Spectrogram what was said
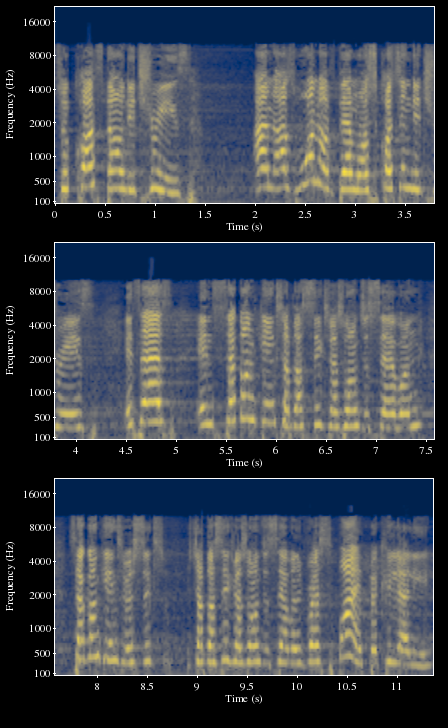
to cut down the trees. And as one of them was cutting the trees, it says in 2 Kings chapter 6, verse 1 to 7, 2 Kings verse 6, chapter 6, verse 1 to 7, verse 5 peculiarly,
